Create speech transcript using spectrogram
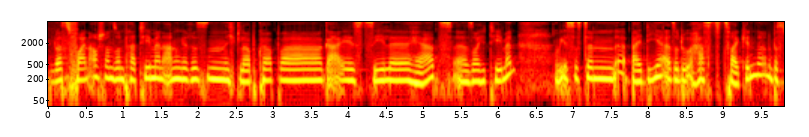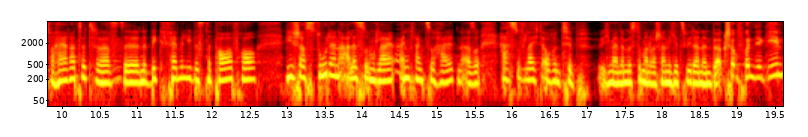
Du hast vorhin auch schon so ein paar Themen angerissen. Ich glaube Körper, Geist, Seele, Herz, äh, solche Themen. Wie ist es denn bei dir? Also du hast zwei Kinder, du bist verheiratet, du hast äh, eine Big Family, bist eine Powerfrau. Wie schaffst du denn alles so im Einklang zu halten? Also hast du vielleicht auch einen Tipp? Ich meine, da müsste man wahrscheinlich jetzt wieder in einen Workshop von dir gehen.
